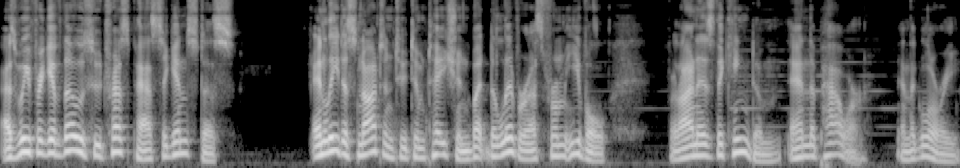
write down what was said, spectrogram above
as we forgive those who trespass against us and lead us not into temptation, but deliver us from evil. For thine is the kingdom, and the power, and the glory,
